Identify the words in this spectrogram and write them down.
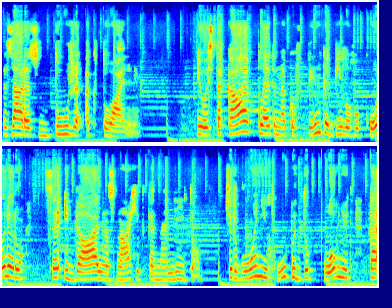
зараз дуже актуальні. І ось така плетена ковтинка білого кольору це ідеальна знахідка на літо. Червоні губи доповнюють та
